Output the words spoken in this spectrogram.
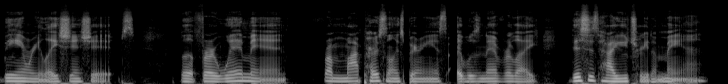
be in relationships. But for women, from my personal experience, it was never like this is how you treat a man.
